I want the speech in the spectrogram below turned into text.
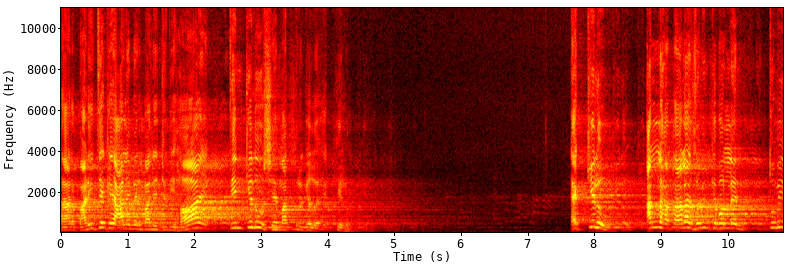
তার বাড়ি থেকে আলেমের বাড়ি যদি হয়, তিন কিলো, সে মাত্র গেল এক কিলো। এক কিলো। আল্লাহ তাআলা জমিনকে বললেন, তুমি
